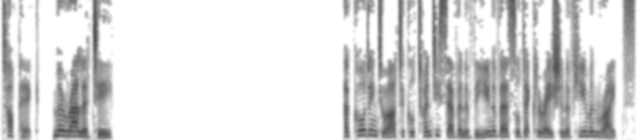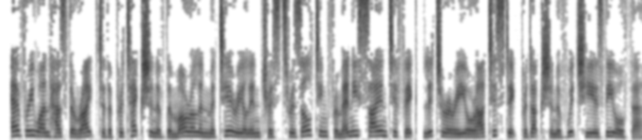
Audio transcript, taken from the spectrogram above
Topic: Morality. According to Article 27 of the Universal Declaration of Human Rights, Everyone has the right to the protection of the moral and material interests resulting from any scientific, literary or artistic production of which he is the author.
